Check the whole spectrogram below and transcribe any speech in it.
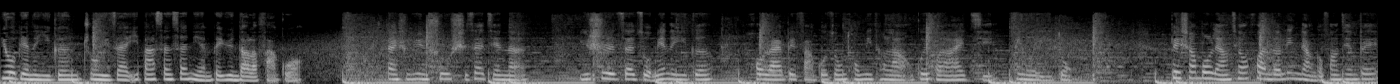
右边的一根终于在1833年被运到了法国，但是运输实在艰难，于是，在左面的一根后来被法国总统密特朗归还埃及，并未移动。被商伯良交换的另两个方尖碑，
